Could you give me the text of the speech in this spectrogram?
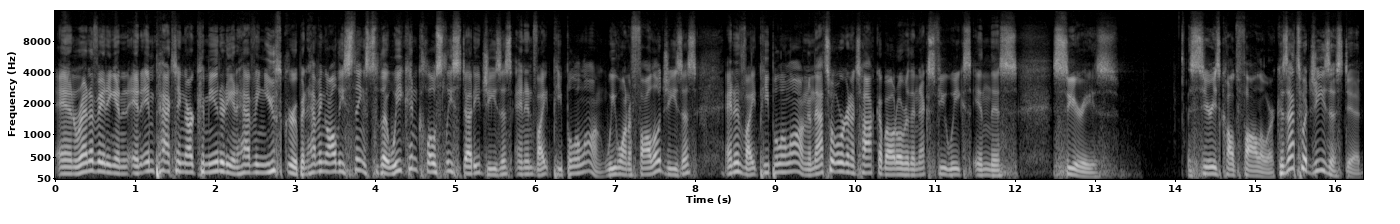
and renovating and, and, impacting our community and having youth group and having all these things so that we can closely study Jesus and invite people along. We want to follow Jesus and invite people along. And that's what we're going to talk about over the next few weeks in this series. A series called Follower, because that's what Jesus did.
